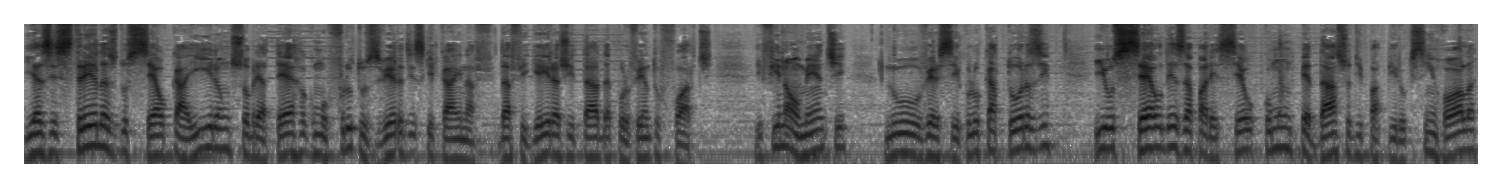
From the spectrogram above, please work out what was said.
e as estrelas do céu caíram sobre a terra como frutos verdes que caem na, da figueira agitada por vento forte. E finalmente, no versículo 14, e o céu desapareceu como um pedaço de papiro que se enrola,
